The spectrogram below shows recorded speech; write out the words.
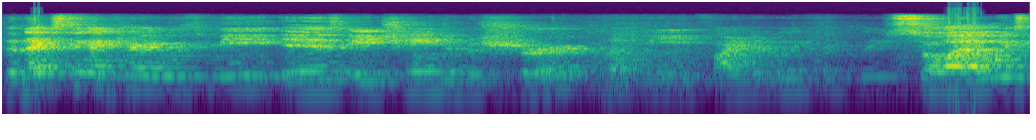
The next thing I carry with me is a change of a shirt. Let me find it really quickly. So I always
